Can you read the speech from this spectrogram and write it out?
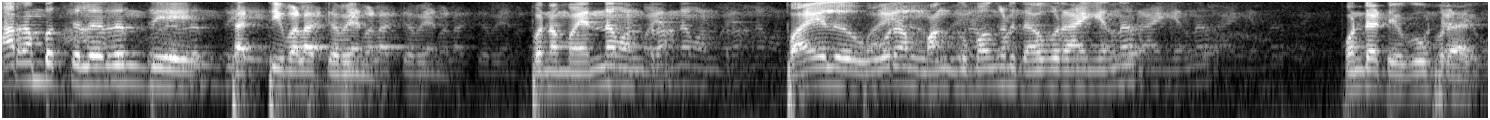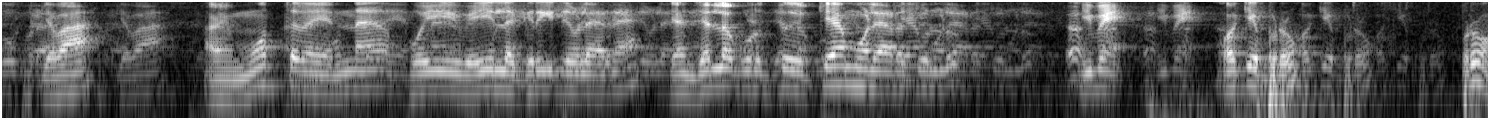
ஆரம்பத்திலிருந்தே தட்டி வளர்க்க வேண்டும் இப்போ நம்ம என்ன பண்ணுறோம் பயலு ஊரம் மங்கு மங்குன்னு தவறாங்கன்னு பொண்டாட்டியை கூப்பிடாரு ஓகேவா அவன் மூத்தவன் என்ன போய் வெயிலில் கிரிக்கெட் விளையாடுறேன் என் செல்ல கொடுத்து கேம் விளையாட சொல்லு. இவன். ஓகே ப்ரோ. ப்ரோ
